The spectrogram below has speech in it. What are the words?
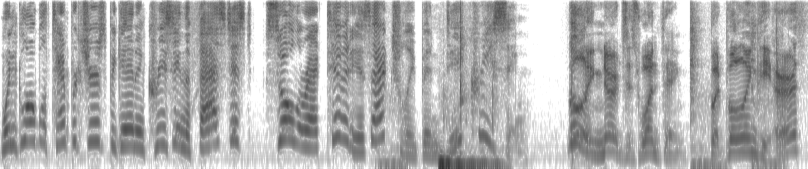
when global temperatures began increasing the fastest, solar activity has actually been decreasing. Bullying nerds is one thing, but bullying the Earth?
